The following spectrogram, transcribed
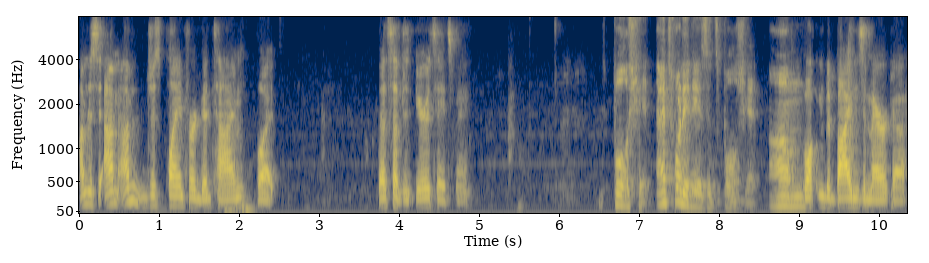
I'm just, I'm, I'm just playing for a good time, but that stuff just irritates me. Bullshit. That's what it is. It's bullshit. Um, Welcome to Biden's America.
